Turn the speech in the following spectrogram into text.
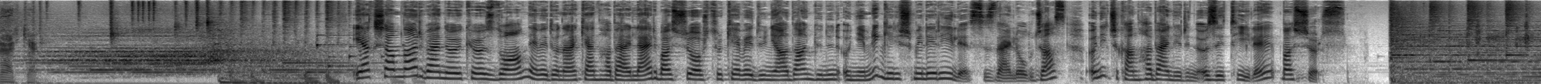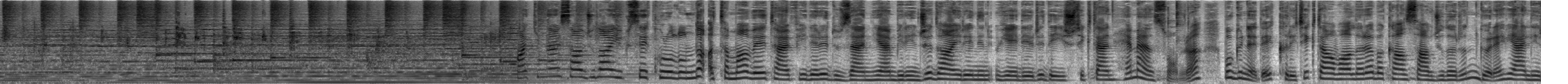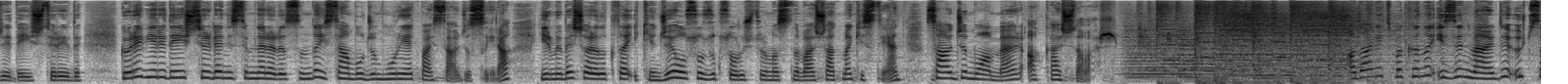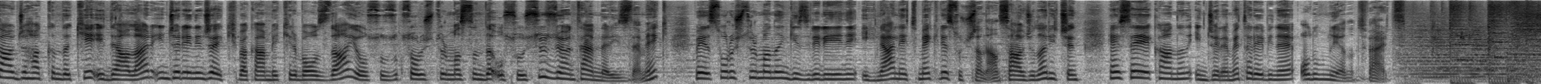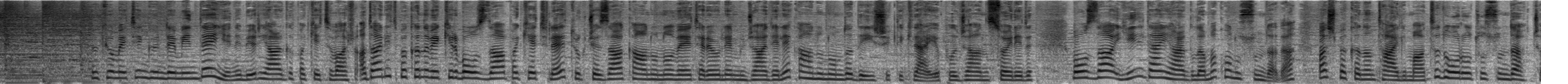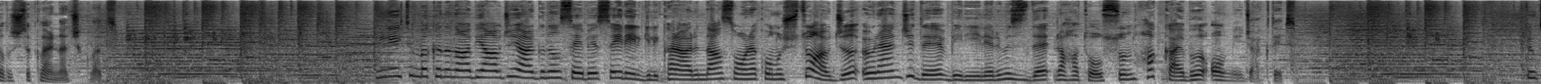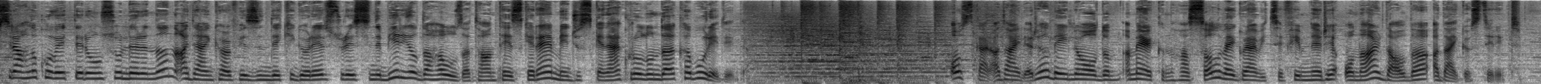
dönerken. İyi akşamlar ben Öykü Özdoğan. Eve dönerken haberler başlıyor. Türkiye ve dünyadan günün önemli gelişmeleriyle sizlerle olacağız. Öne çıkan haberlerin özetiyle başlıyoruz. Hakimler Savcılar Yüksek Kurulu'nda atama ve terfileri düzenleyen birinci dairenin üyeleri değiştikten hemen sonra bugüne de kritik davalara bakan savcıların görev yerleri değiştirildi. Görev yeri değiştirilen isimler arasında İstanbul Cumhuriyet Başsavcısıyla 25 Aralık'ta ikinci yolsuzluk soruşturmasını başlatmak isteyen savcı Muammer Akkaş da var. Adalet Bakanı izin verdi. 3 savcı hakkındaki iddialar incelenecek. Bakan Bekir Bozdağ yolsuzluk soruşturmasında usulsüz yöntemler izlemek ve soruşturmanın gizliliğini ihlal etmekle suçlanan savcılar için HSYK'nın inceleme talebine olumlu yanıt verdi. Hükümetin gündeminde yeni bir yargı paketi var. Adalet Bakanı Bekir Bozdağ paketle Türk Ceza Kanunu ve Terörle Mücadele Kanunu'nda değişiklikler yapılacağını söyledi. Bozdağ yeniden yargılama konusunda da Başbakanın talimatı doğrultusunda çalıştıklarını açıkladı. Milli Eğitim Bakanı Nabi Avcı yargının SBS ile ilgili kararından sonra konuştu. Avcı öğrenci de velilerimiz de rahat olsun hak kaybı olmayacak dedi. Türk Silahlı Kuvvetleri unsurlarının Aden Körfezi'ndeki görev süresini bir yıl daha uzatan tezkere Meclis Genel Kurulu'nda kabul edildi. Oscar adayları belli oldu. American Hustle ve Gravity filmleri onar dalda aday gösterildi.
